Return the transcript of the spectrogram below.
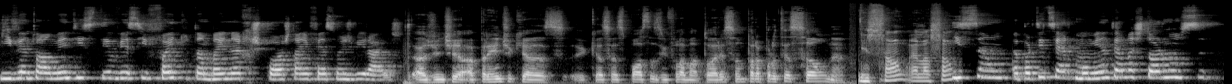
e eventualmente isso teve esse efeito também na resposta a infecções virais. A gente aprende que as, que as respostas inflamatórias são para proteção, né? E são, elas são? E são. A partir de certo momento elas tornam-se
